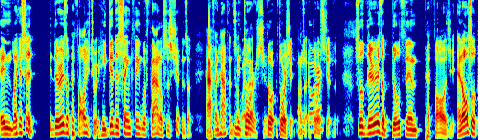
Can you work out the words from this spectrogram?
And like I said, there is a pathology to it. He did the same thing with Thanos' ship and stuff, half and half and mean stuff like Thor's that. ship. Thor, Thor's ship. I'm mean sorry, Thor? Thor's ship. So there is a built-in pathology, and also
